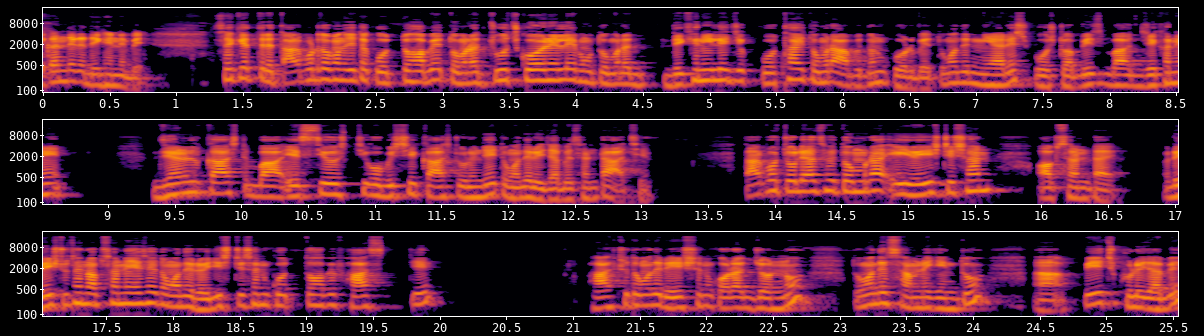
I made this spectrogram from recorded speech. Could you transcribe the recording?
এখান থেকে দেখে নেবে। সেক্ষেত্রে তারপর তোমাদের যেটা করতে হবে, তোমরা চুজ করে নিলে এবং তোমরা দেখে নিলে যে কোথায় তোমরা আবেদন করবে। তোমাদের নিয়ারেস্ট পোস্ট অফিস বা যেখানে জেনারেল কাস্ট বা এসসি এসটি ওবিসি কাস্ট অনুযায়ী তোমাদের রিজার্ভেশনটা আছে। তারপর চলে আসবে তোমরা এই রেজিস্ট্রেশন অপশানটায় রেজিস্ট্রেশন অপশানে এসে তোমাদের রেজিস্ট্রেশন করতে হবে ফার্স্টে ফার্স্টে তোমাদের রেজিস্ট্রেশন করার জন্য তোমাদের সামনে কিন্তু পেজ খুলে যাবে।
